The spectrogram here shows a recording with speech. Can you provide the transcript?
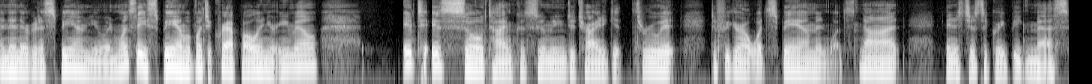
and then they're going to spam you. And once they spam a bunch of crap all in your email, it is so time consuming to try to get through it, to figure out what's spam and what's not. And it's just a great big mess.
